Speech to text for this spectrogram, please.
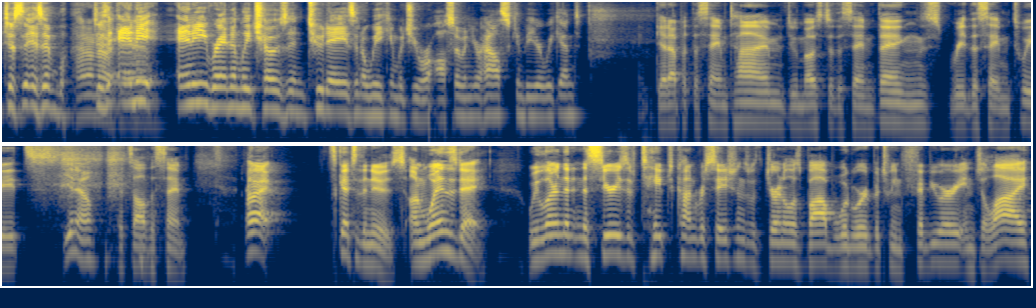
Just is it just know, any Dan. any randomly chosen two days in a week in which you were also in your house can be your weekend? Get up at the same time, do most of the same things, read the same tweets. You know, it's all the same. All right, let's get to the news. On Wednesday, we learned that in a series of taped conversations with journalist Bob Woodward between February and July,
